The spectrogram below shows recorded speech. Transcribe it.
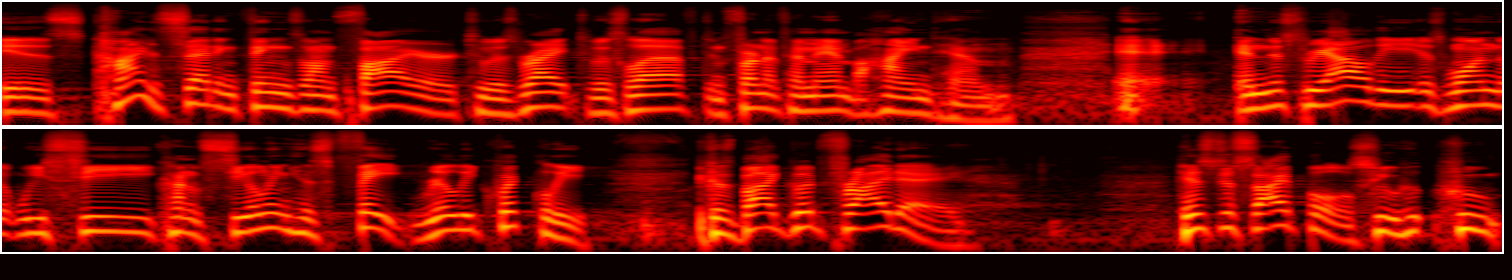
is kind of setting things on fire to his right, to his left, in front of him, and behind him. Eh, And this reality is one that we see kind of sealing his fate really quickly. Because by Good Friday, his disciples, who, who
